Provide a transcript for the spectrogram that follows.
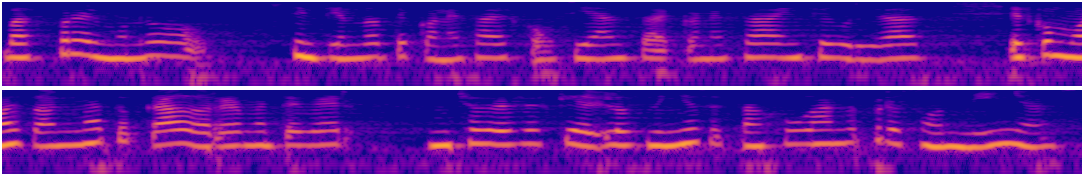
vas por el mundo sintiéndote con esa desconfianza, con esa inseguridad. Es como esto, a mí me ha tocado realmente ver muchas veces que los niños están jugando, pero son niños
